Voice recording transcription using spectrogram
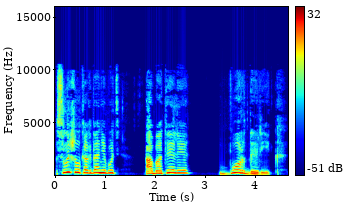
Слышал когда-нибудь об отеле Бордерик?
